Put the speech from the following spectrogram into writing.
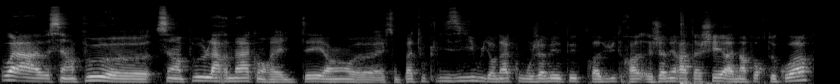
voilà, c'est un peu, euh, c'est un peu l'arnaque en réalité. Hein. Euh, elles sont pas toutes lisibles. Il y en a qui ont jamais été traduites, ra- jamais rattachées à n'importe quoi.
